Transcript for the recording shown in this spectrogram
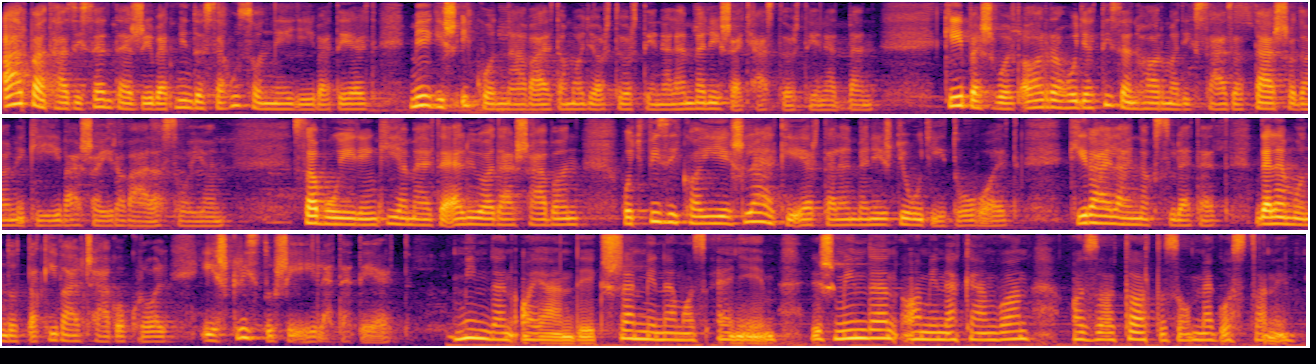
Árpádházi Szent Erzsébet mindössze 24 évet élt, mégis ikonná vált a magyar történelemben és egyháztörténetben. Képes volt arra, hogy a 13. század társadalmi kihívásaira válaszoljon. Szabó Irén kiemelte előadásában, hogy fizikai és lelki értelemben is gyógyító volt. Királylánynak született, de lemondott a kiváltságokról, és Krisztusi életet élt. Minden ajándék, semmi nem az enyém, és minden, ami nekem van, azzal tartozom megosztani.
